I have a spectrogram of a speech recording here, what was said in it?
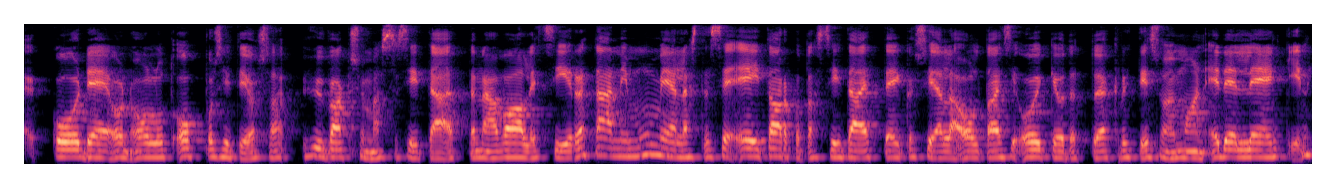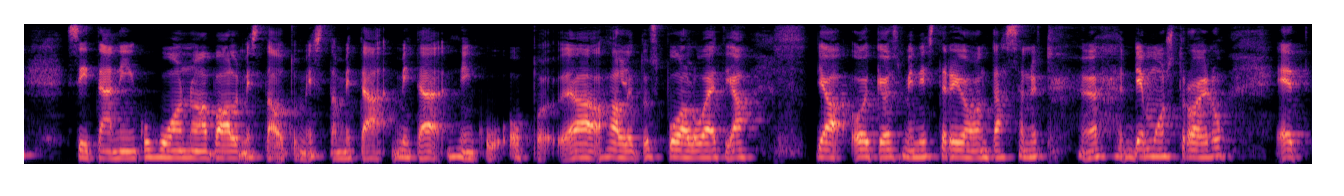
KD on ollut oppositiossa hyväksymässä sitä, että nämä vaalit siirretään, niin mun mielestä se ei tarkoita sitä, etteikö siellä oltaisi oikeutettuja kritisoimaan edelleenkin sitä niin kuin huonoa valmistautumista, mitä, mitä niin kuin op- ja hallituspuolueet ja, ja oikeusministeriö on tässä nyt demonstroinut, että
